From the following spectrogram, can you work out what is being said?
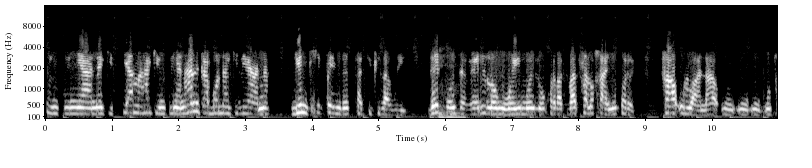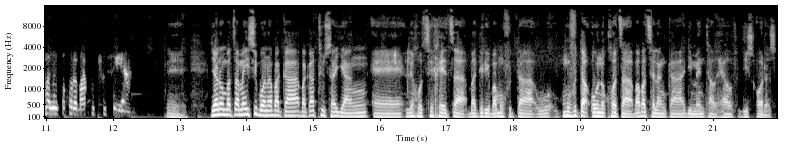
se ntseng yana ke siama ha ke ntseng yana ha le ka bona ke le yana le ntlhipe in this particular way. That goes a very long way mo e leng gore batho ba tlhaloganye gore ha o lwala o tshwanetse gore ba go thuse yana ee jaanong batsamaisi bona ba ka thusa yang eh le go tshegetsa badiri ba mofuta ono kgotsa ba ba tshelang ka di-mental health disorders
